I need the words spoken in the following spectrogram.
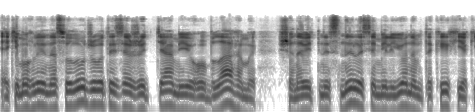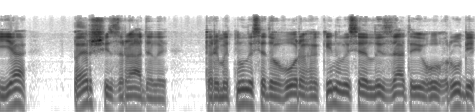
які могли насолоджуватися життям і його благами, що навіть не снилися мільйонам таких, як я, перші зрадили, переметнулися до ворога, кинулися лизати його грубі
